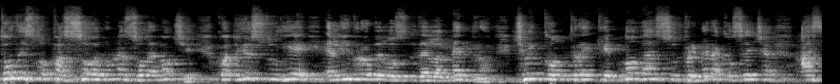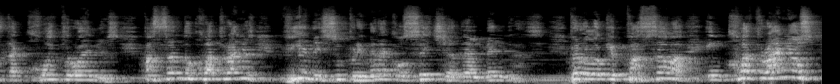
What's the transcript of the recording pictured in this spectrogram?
Todo esto pasó en una sola noche. Cuando yo estudié el libro de los del almendro, yo encontré que no da su primera cosecha hasta cuatro años. Pasando cuatro años, viene su primera cosecha de almendras. Pero lo que pasaba en cuatro años,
